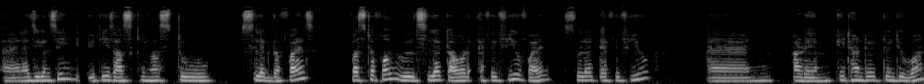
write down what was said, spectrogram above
and as you can see it is asking us to select the files. First of all we will select our ffu file select ffu and rm821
